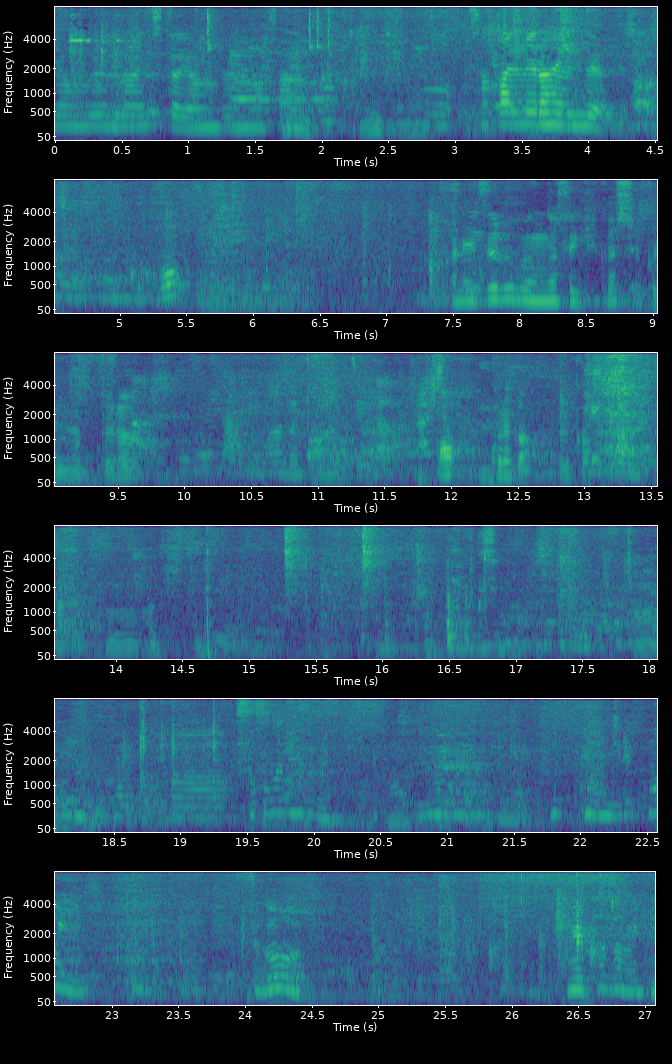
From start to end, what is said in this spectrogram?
四分の一と四分の三、境目らへんだよね。ここ加熱部分が赤褐色になったら。あこれか。これか。うん外してあーそういうことかどこまでいるのもうい。い。すごい。ね風見て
